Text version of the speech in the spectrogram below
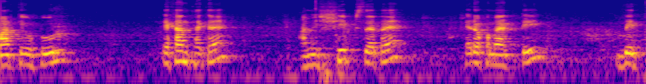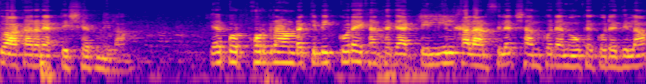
মার্কিউ টুল এখান থেকে আমি শিপ শেপে এরকম একটি বৃত্ত আকারের একটি শেপ নিলাম। এরপর ফোরগ্রাউন্ডে ক্লিক করে এখান থেকে একটি নীল কালার সিলেকশন করে আমি ওকে করে দিলাম।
